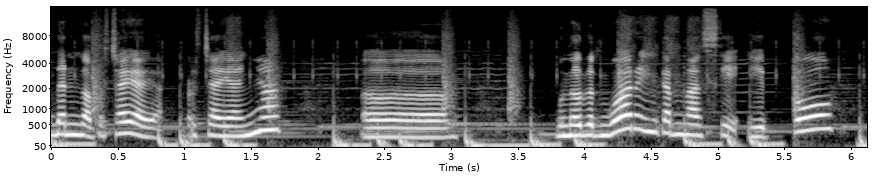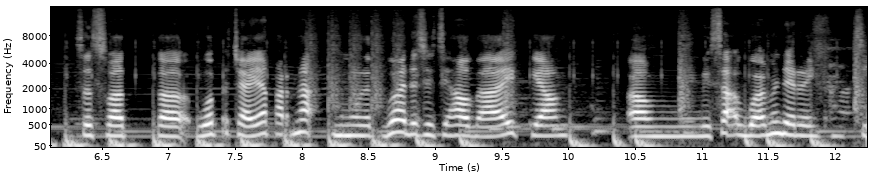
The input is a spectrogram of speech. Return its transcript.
dan nggak percaya ya. Percayanya eh menurut gue reinkarnasi itu sesuatu gue percaya karena menurut gue ada sisi hal baik yang em, bisa gue ambil dari reinkarnasi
